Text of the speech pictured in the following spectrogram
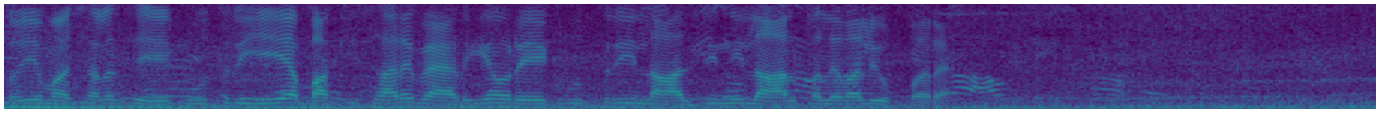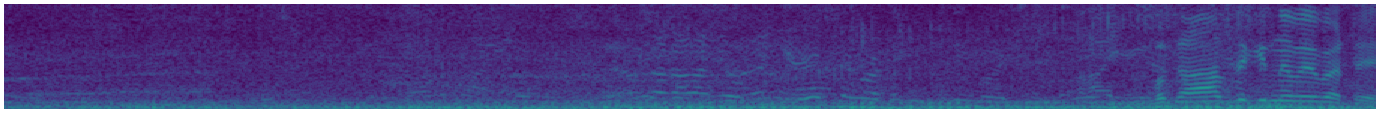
तो ये माशाल्लाह से एक कबूतरी ये है बाकी सारे बैठ गए और एक कबूतरी लाल चीनी लाल पले वाली ऊपर है बकार से कितने बजे बैठे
